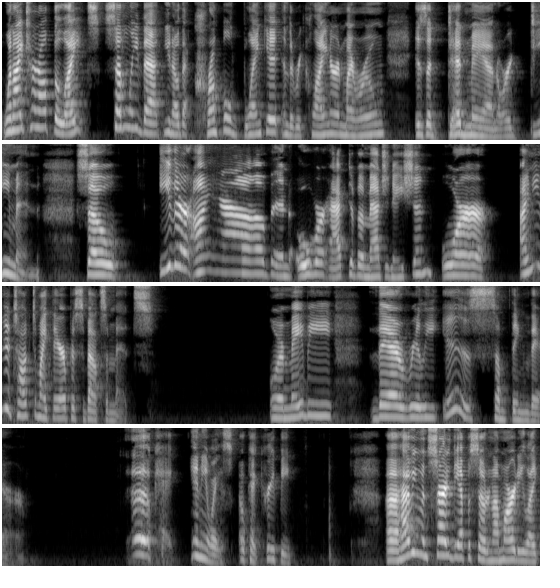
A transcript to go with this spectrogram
When I turn off the lights, suddenly that, you know, that crumpled blanket in the recliner in my room is a dead man or a demon. So either I have an overactive imagination or I need to talk to my therapist about some meds. Or maybe there really is something there. Okay. Anyways, okay, creepy. Uh, haven't even started the episode and I'm already like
